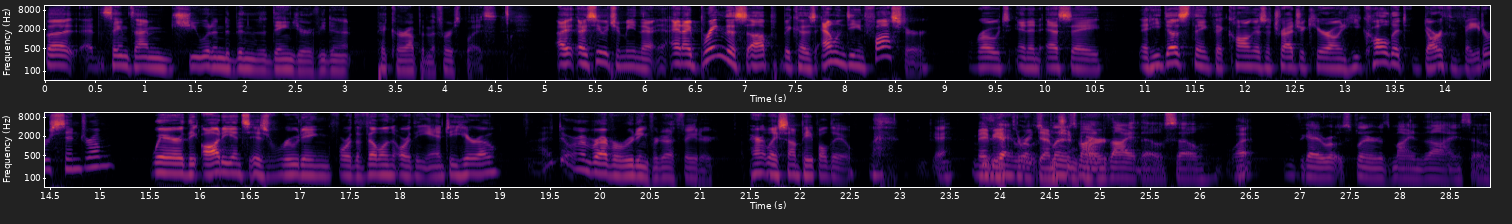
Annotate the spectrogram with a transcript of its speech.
but at the same time, she wouldn't have been in the danger if he didn't pick her up in the first place. I, I see what you mean there. And I bring this up because Alan Dean Foster wrote in an essay that he does think that Kong is a tragic hero, and he called it Darth Vader syndrome, where the audience is rooting for the villain or the anti hero. I don't remember ever rooting for Darth Vader. Apparently, some people do. Okay. Maybe at the redemption Splinter's part. Mind's Eye, though. So What? he's the guy who wrote Splinter's Mind's Eye. So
